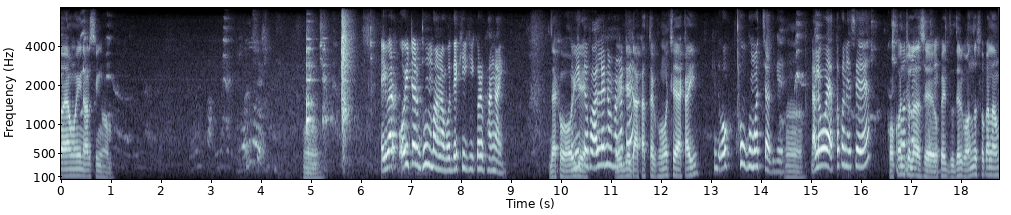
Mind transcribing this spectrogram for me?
দয়াময়ী নার্সিং হোম। এইবার ওইটার ঘুম ভাঙাবো দেখি কি করে ভাঙাই দেখো ওই যে তো পারলে না ভাঙাতে। ডাকাতটা ঘুমোচ্ছে একাই। কিন্তু ও খুব ঘুমোচ্ছে আজকে। নাহলে ও এতক্ষণ এসে কখন চলে আসে? ওকে দুধের গন্ধ শোকালাম।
